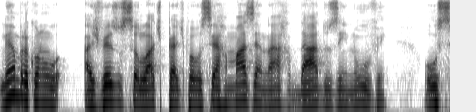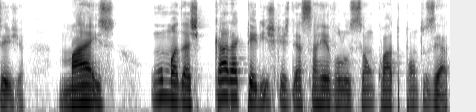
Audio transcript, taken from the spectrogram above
Lembra quando às vezes o celular te pede para você armazenar dados em nuvem? Ou seja, mais uma das características dessa Revolução 4.0,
